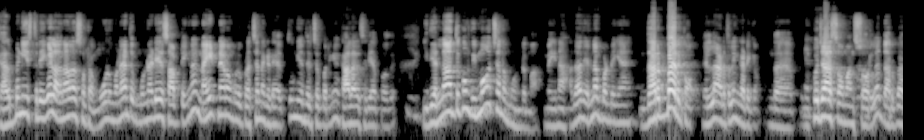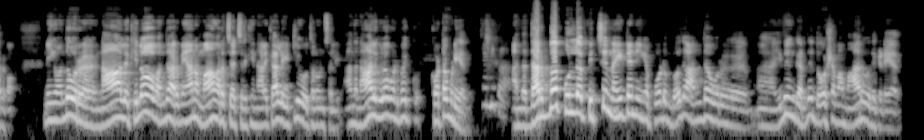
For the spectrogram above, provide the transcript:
கர்ப்பிணி ஸ்திரீகள் அதனால தான் சொல்றேன். மூணு மணி நேரத்துக்கு முன்னாடியே சாப்பிட்டீங்கன்னா நைட் நேரம் உங்களுக்கு பிரச்சனை கிடையாது. தூங்கி எந்திரிச்ச போறீங்க காலையில் சரியா போகுது. இது எல்லாத்துக்கும் விமோச்சனம் உண்டுமா? மெயினா? அதாவது என்ன பண்றீங்க? தர்ப இருக்கும். எல்லா இடத்துலயும் கிடைக்கும். இந்த பூஜா சோமன் ஸ்டோர்ல தர்ப இருக்கும். நீங்க வந்து ஒரு நாலு கிலோ வந்து அருமையான மாவு அரைச்சி வச்சிருக்கீங்க. நாளைக்கு காலையில் இட்லி ஊற்றணும்னு சொல்லி. அந்த நாலு கிலோ கொண்டு போய் கொட்ட முடியாது. அந்த தர்ப புல்லை பிச்சு நைட்டை நீங்க போடும்போது அந்த ஒரு இதுங்கிறது தோஷமா மாறுவது கிடையாது.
